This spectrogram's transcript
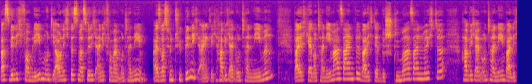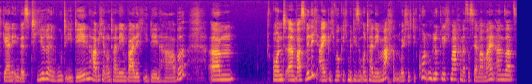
was will ich vom Leben und die auch nicht wissen, was will ich eigentlich von meinem Unternehmen. Also was für ein Typ bin ich eigentlich? Habe ich ein Unternehmen, weil ich gern Unternehmer sein will, weil ich der Bestimmer sein möchte? Habe ich ein Unternehmen, weil ich gerne investiere in gute Ideen? Habe ich ein Unternehmen, weil ich Ideen habe? Ähm, und ähm, was will ich eigentlich wirklich mit diesem Unternehmen machen? Möchte ich die Kunden glücklich machen? Das ist ja mal mein Ansatz.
